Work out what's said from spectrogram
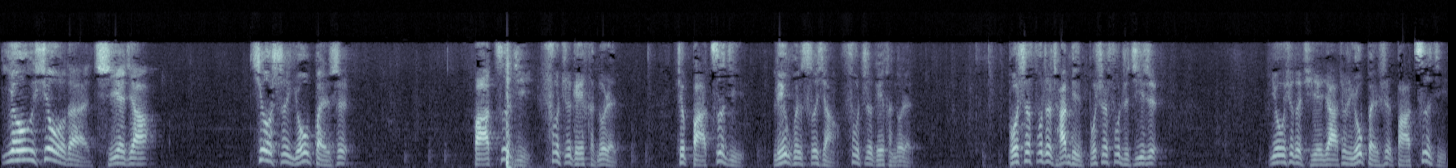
优秀的企业家就是有本事把自己复制给很多人，就把自己灵魂思想复制给很多人，不是复制产品，不是复制机制。优秀的企业家就是有本事把自己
